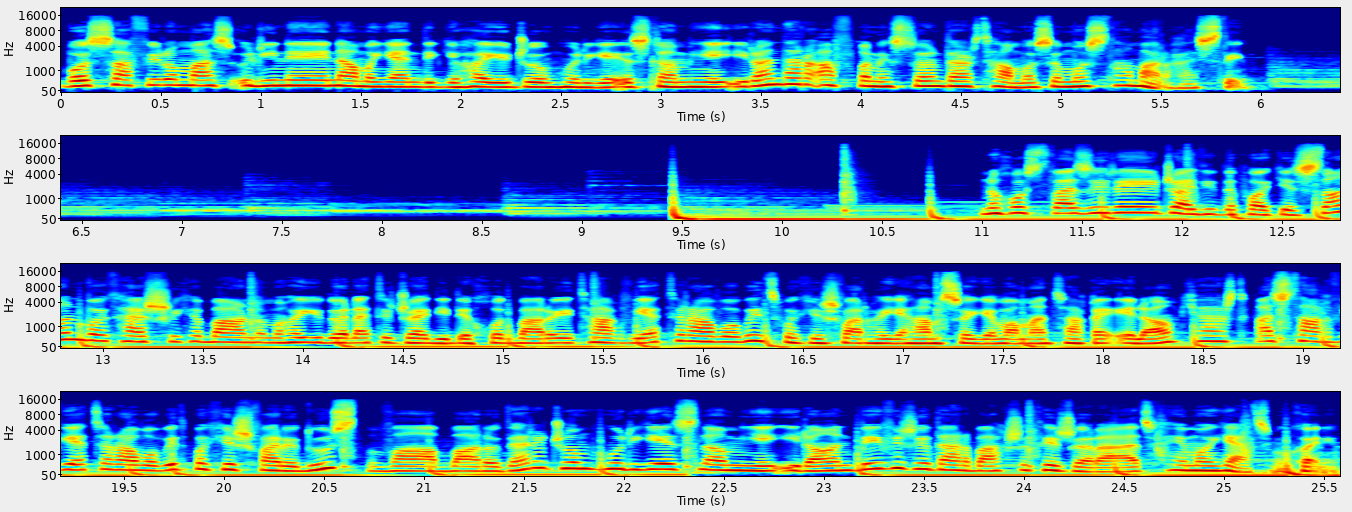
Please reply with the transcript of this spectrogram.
با سفیر و مسئولین نمایندگی های جمهوری اسلامی ایران در افغانستان در تماس مستمر هستیم. نخست وزیر جدید پاکستان با تشریح برنامه های دولت جدید خود برای تقویت روابط با کشورهای همسایه و منطقه اعلام کرد از تقویت روابط با کشور دوست و برادر جمهوری اسلامی ایران به ویژه در بخش تجارت حمایت می‌کنیم.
